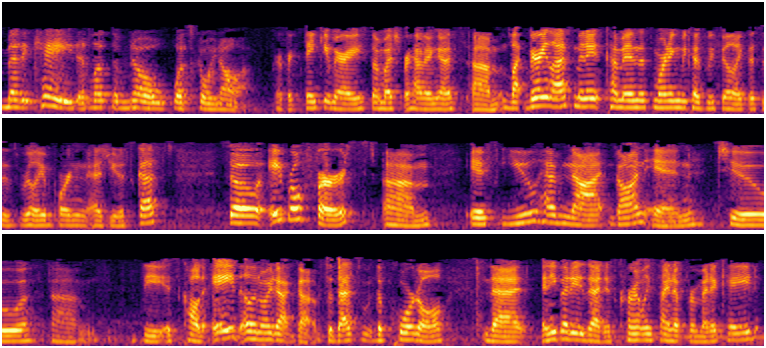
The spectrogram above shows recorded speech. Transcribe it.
Medicaid and let them know what's going on? Perfect. Thank you, Mary, so much for having us. Um, very last minute come in this morning because we feel like this is really important as you discussed. So April 1st, um, if you have not gone in to um, the, it's called abeillinois.gov. So that's the portal that anybody that is currently signed up for Medicaid,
